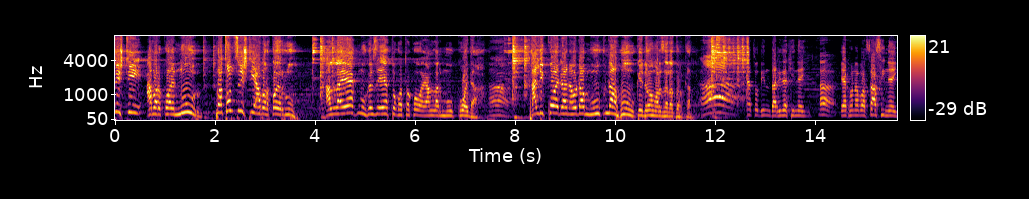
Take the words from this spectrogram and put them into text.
সৃষ্টি আবার কয় নূর। প্রথম সৃষ্টি আবার কয় রূহ? আল্লাহ এক মুখে যে এত কথা কয় আল্লাহর মুখ কয়টা খালি কয়টা না ওটা মুখ না হুক এটাও আমার জানা দরকার। এতদিন দাড়ি রাখি নাই এখন আবার চাষি নেই।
